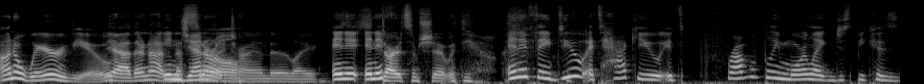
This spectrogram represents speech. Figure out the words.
unaware of you. Yeah, they're not in general. trying to like And it- and if- start some shit with you. And if they do attack you, it's probably more like just because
